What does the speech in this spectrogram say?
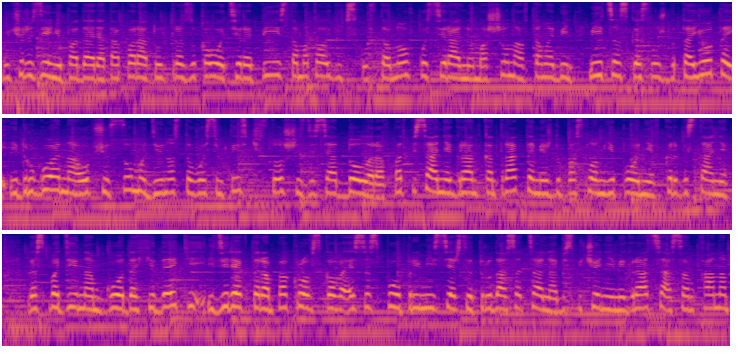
Учреждению подарят аппарат ультразвуковой терапии, стоматологическую установку, стиральную машину, автомобиль медицинской службы Toyota и другое на общую сумму 98 160 долларов. Подписание грант-контракта между послом Японии в Кыргызстане господином Года Хидеки и директором Покровского ССПО при Министерстве труда, социального обеспечения и миграции Асанханом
